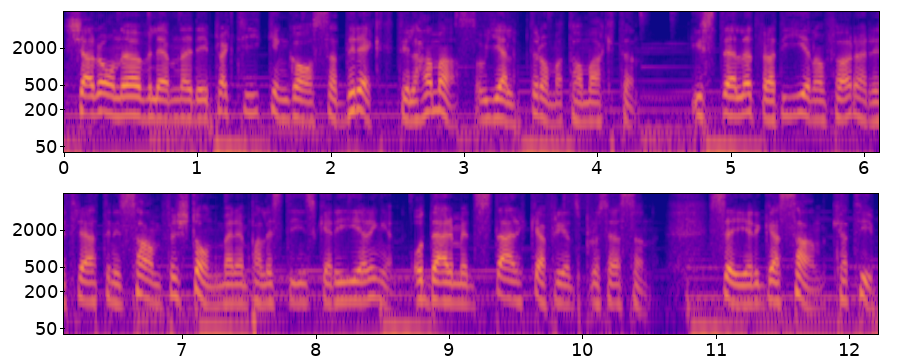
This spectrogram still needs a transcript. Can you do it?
Sharon överlämnade i praktiken Gaza direkt till Hamas och hjälpte dem att ta makten. Istället för att genomföra reträten i samförstånd med den palestinska regeringen och därmed stärka fredsprocessen, säger Ghassan Khatib,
